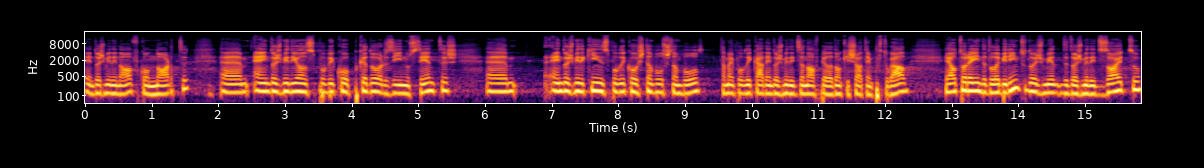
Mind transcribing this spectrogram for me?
em 2009 com Norte. Em 2011 publicou Pecadores e Inocentes. Em 2015 publicou Istambul, Istambul, também publicado em 2019 pela Dom Quixote em Portugal. É autor ainda de Labirinto, de 2018,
